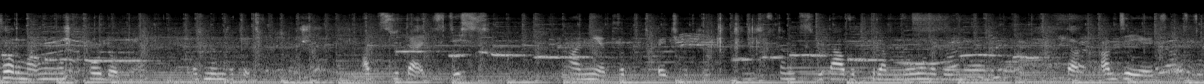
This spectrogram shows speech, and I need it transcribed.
форма немножко поудобнее. Возьмем вот эти вот тоже. Отцветает здесь. А, нет, вот эти вот. Там цвета вот прям неоновые, неоновые. Так, а где я эти ластики.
